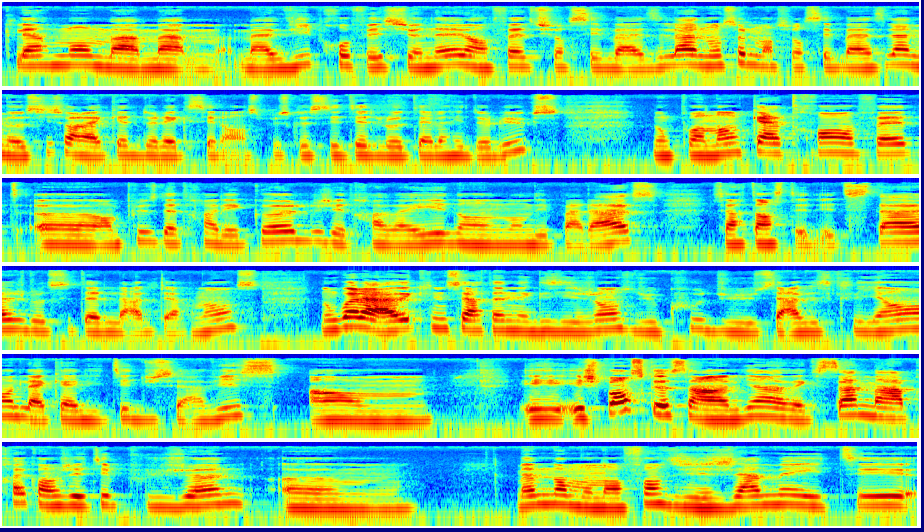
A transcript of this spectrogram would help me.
clairement ma, ma, ma, vie professionnelle en fait sur ces bases-là, non seulement sur ces bases-là, mais aussi sur la quête de l'excellence, puisque c'était de l'hôtellerie de luxe. Donc pendant quatre ans, en fait, euh, en plus d'être à l'école, j'ai travaillé dans, des palaces. Certains c'était des stages, d'autres c'était de l'alternance. Donc voilà, avec une certaine exigence du coup du service client, de la qualité du service. Euh, et, je pense que ça a un lien avec ça. Mais après, quand j'étais plus jeune, euh, même dans mon enfance, j'ai jamais été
